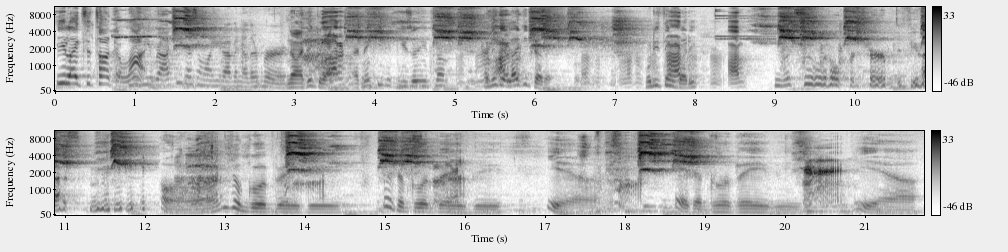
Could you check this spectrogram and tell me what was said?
He likes to talk a lot. Maybe Rocky doesn't want you to have another bird. No, I think Rocky, I think he, he's, he's not. I think they like each other. What do you think, buddy? He looks a little perturbed, if you ask me. Oh, he's a good baby. He's a good baby. Yeah. He's a good baby. Yeah.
